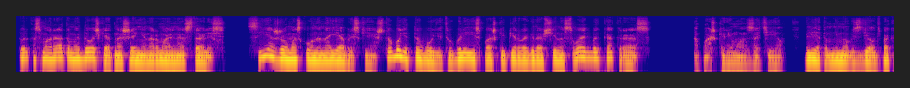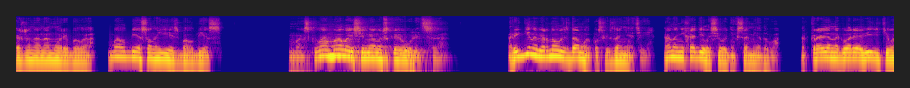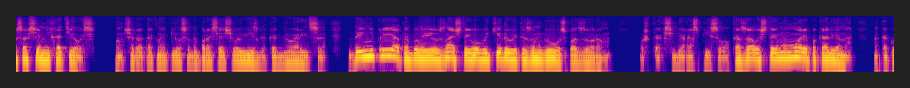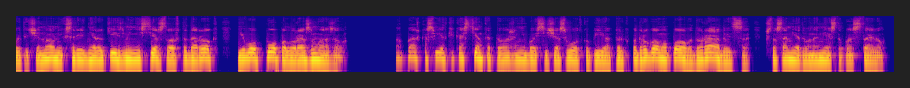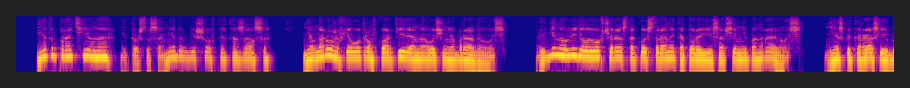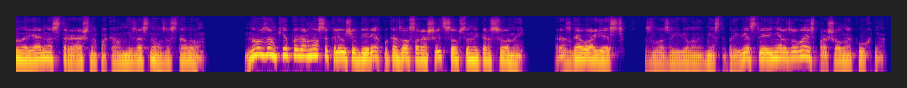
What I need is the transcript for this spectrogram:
Только с Маратом и дочкой отношения нормальные остались. Съезжу в Москву на ноябрьские. Что будет, то будет. У Галии с Пашкой первая годовщина свадьбы как раз. А Пашка ремонт затеял. Летом не мог сделать, пока жена на море была. Балбес он и есть балбес. Москва, Малая Семеновская улица. Регина вернулась домой после занятий. Она не ходила сегодня к Самедову. Откровенно говоря, видеть его совсем не хотелось. Он вчера так напился до поросящего визга, как говорится. Да и неприятно было ей узнать, что его выкидывают из МГУ с позором. Уж как себя расписывал. Казалось, что ему море по колено, а какой-то чиновник средней руки из Министерства автодорог его по полу размазал. Папашка Светки Костенко тоже, небось, сейчас водку пьет, только по другому поводу, радуется, что Самедова на место поставил. И это противно, и то, что Самедов дешевкой оказался. Не обнаружив его утром в квартире, она очень обрадовалась. Регина увидела его вчера с такой стороны, которая ей совсем не понравилась. Несколько раз ей было реально страшно, пока он не заснул за столом. Но в замке повернулся ключ, и в дверях показался Рашид собственной персоной. «Разговор есть», — зло заявил он вместо приветствия и, не разуваясь, прошел на кухню.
